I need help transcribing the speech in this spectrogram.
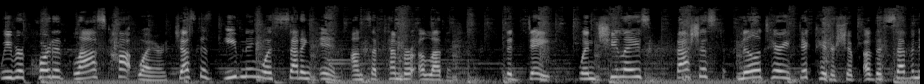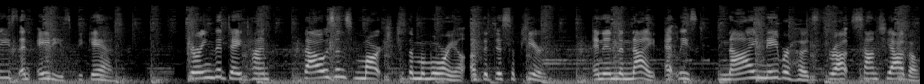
We recorded last Hotwire just as evening was setting in on September 11th, the date when Chile's fascist military dictatorship of the 70s and 80s began. During the daytime, thousands marched to the memorial of the disappeared, and in the night, at least nine neighborhoods throughout Santiago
